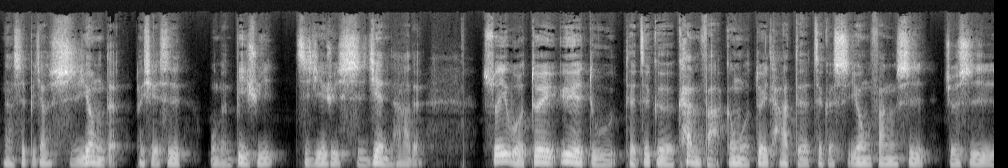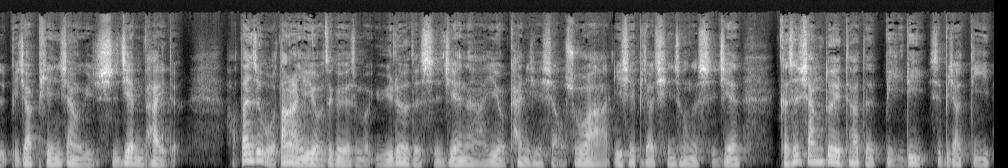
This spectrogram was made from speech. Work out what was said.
那是比较实用的，而且是我们必须直接去实践它的。所以我对阅读的这个看法，跟我对它的这个使用方式，就是比较偏向于实践派的。好，但是我当然也有这个什么娱乐的时间啊，也有看一些小说啊，一些比较轻松的时间。可是相对它的比例是比较低，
